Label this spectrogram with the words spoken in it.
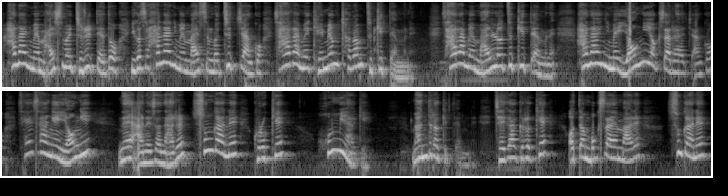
하나님의 말씀을 들을 때도 이것을 하나님의 말씀으로 듣지 않고 사람의 계명처럼 듣기 때문에 사람의 말로 듣기 때문에 하나님의 영이 역사를 하지 않고 세상의 영이 내 안에서 나를 순간에 그렇게 혼미하게 만들었기 때문에 제가 그렇게 어떤 목사의 말에 순간에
